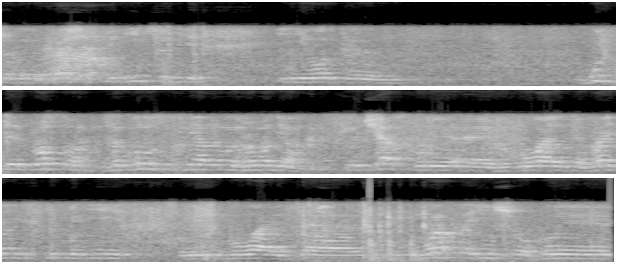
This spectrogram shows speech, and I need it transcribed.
що ви краще сидіть собі і от будьте просто законослухняними громадянами. В той час, коли відбуваються братівські події, коли відбувається маса іншого, коли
